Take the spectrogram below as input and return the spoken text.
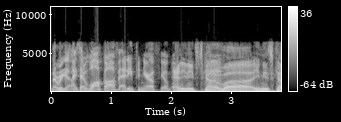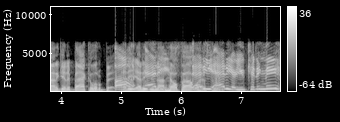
There we go. I said walk off Eddy Pineiro field goal. Eddie needs to kind of uh, he needs to kind of get it back a little bit. Oh, Eddie, Eddie did not help out Eddie, week. Eddie, are you kidding me?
